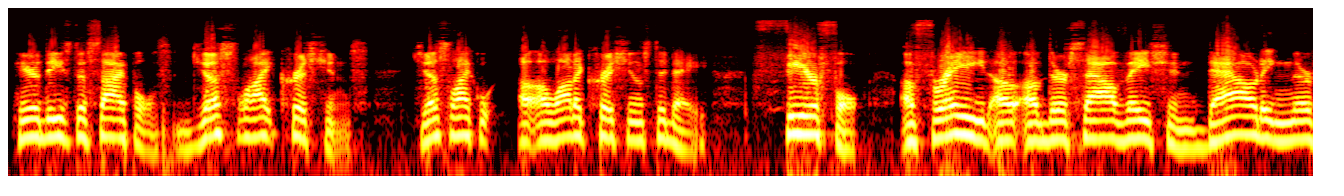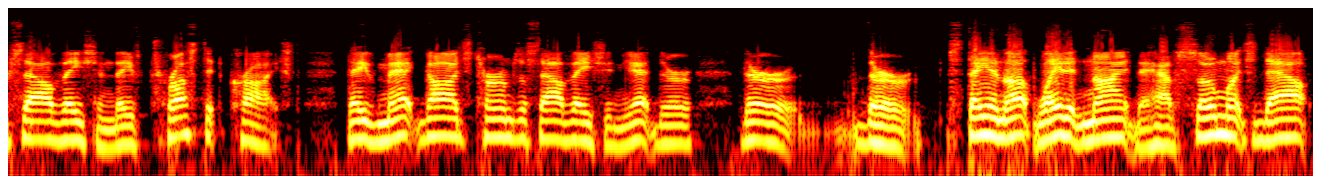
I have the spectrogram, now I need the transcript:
Here these disciples, just like Christians, just like a, lot of Christians today, fearful, afraid of, of their salvation, doubting their salvation. They've trusted Christ. They've met God's terms of salvation, yet they're they're they're staying up late at night. They have so much doubt,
